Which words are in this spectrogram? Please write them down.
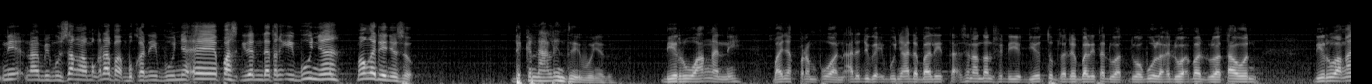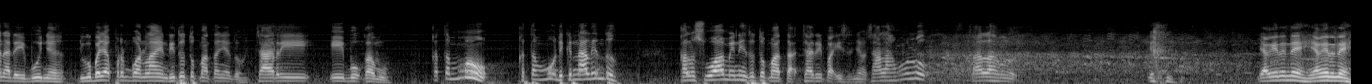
Ini Nabi Musa nggak mau kenapa? Bukan ibunya. Eh pas dia datang ibunya, mau nggak dia nyusu? Dikenalin tuh ibunya tuh di ruangan nih banyak perempuan ada juga ibunya ada balita saya nonton video di YouTube ada balita dua, dua bulan dua apa dua tahun di ruangan ada ibunya juga banyak perempuan lain ditutup matanya tuh cari ibu kamu ketemu ketemu dikenalin tuh. Kalau suami nih tutup mata cari pak istrinya. Salah mulu salah mulu. Yang ini nih yang ini nih.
